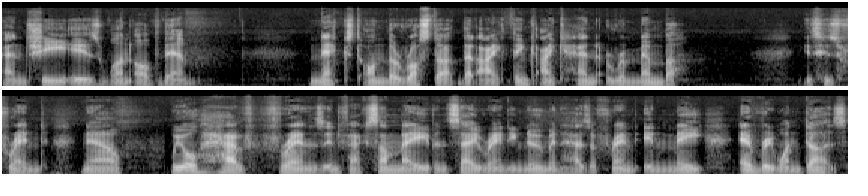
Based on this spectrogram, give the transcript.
and she is one of them. Next on the roster that I think I can remember is his friend. Now, we all have friends. In fact, some may even say Randy Newman has a friend in me. Everyone does.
